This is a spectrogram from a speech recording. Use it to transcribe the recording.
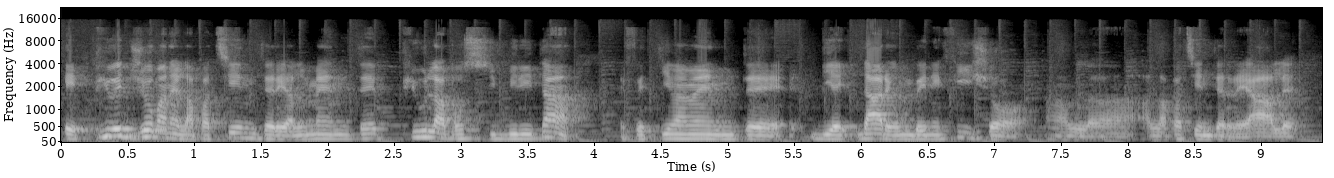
E più è giovane la paziente realmente, più la possibilità effettivamente di dare un beneficio alla, alla paziente reale.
